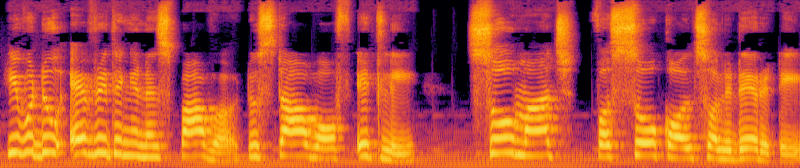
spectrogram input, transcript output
he would do everything in his power to starve off Italy. So much for so called solidarity.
